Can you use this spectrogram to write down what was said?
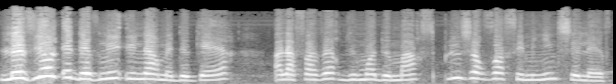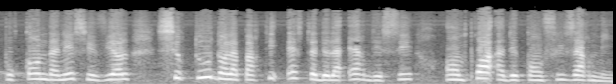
Le viol est devenu une arme de guerre à la faveur du mois de mars, plusieurs voix féminines se lèvent pour condamner ce viol, surtout dans la partie est de la RDC, en proie à des conflits armés.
